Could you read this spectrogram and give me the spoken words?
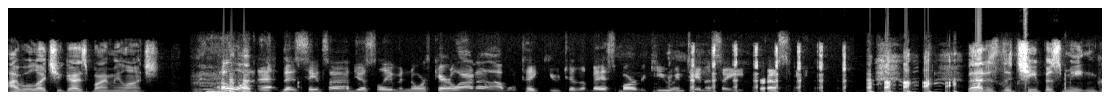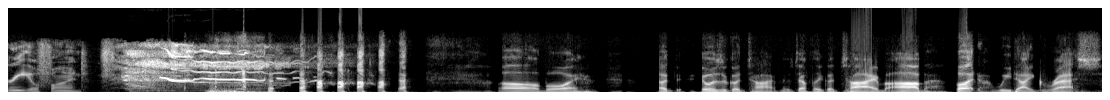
I will let you guys buy me lunch. Oh, I, that, since I just live in North Carolina, I will take you to the best barbecue in Tennessee. Trust me. That is the cheapest meet and greet you'll find. Oh boy, Uh, it was a good time. It was definitely a good time. Um, but we digress.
